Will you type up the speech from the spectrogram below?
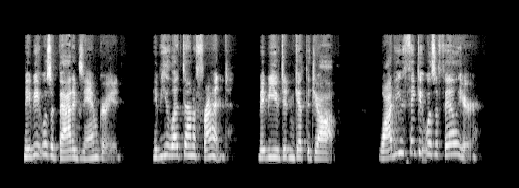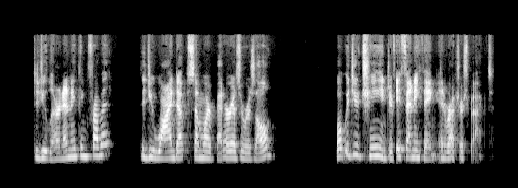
Maybe it was a bad exam grade. Maybe you let down a friend. Maybe you didn't get the job. Why do you think it was a failure? Did you learn anything from it? Did you wind up somewhere better as a result? What would you change, if, anything, in retrospect?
